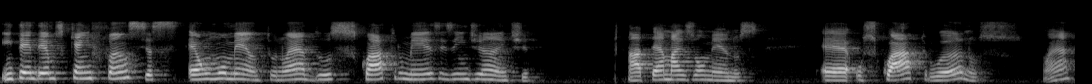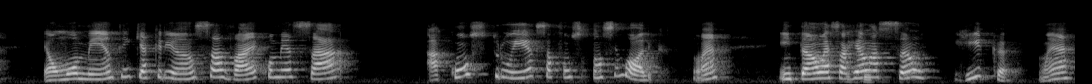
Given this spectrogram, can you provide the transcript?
entendemos que a infância é um momento, não é, dos quatro meses em diante, até mais ou menos é, os quatro anos, não é? É um momento em que a criança vai começar a construir essa função simbólica, não é? Então essa relação rica, não é,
